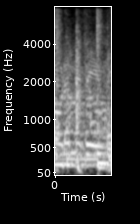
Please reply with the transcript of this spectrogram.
Ahora me veo.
